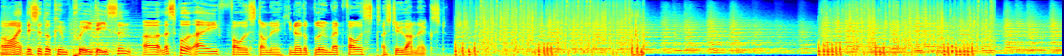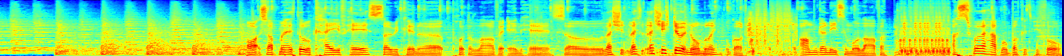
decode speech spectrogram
Alright, this is looking pretty decent. Uh, let's put a forest on here. You know the blue and red forest? Let's do that next. Alright, so I've made a little cave here so we can uh, put the lava in here. So let's, let's, let's just do it normally. Oh god. I'm gonna need some more lava. I swear I had more buckets before.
